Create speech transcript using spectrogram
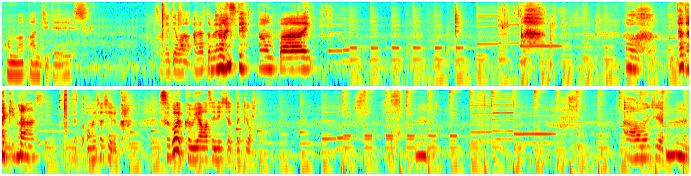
こんな感じです。それでは改めまして乾杯。いただきます。ちょっとお味噌汁からすごい組み合わせにしちゃった今日。うん。あー美味しい。うん。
